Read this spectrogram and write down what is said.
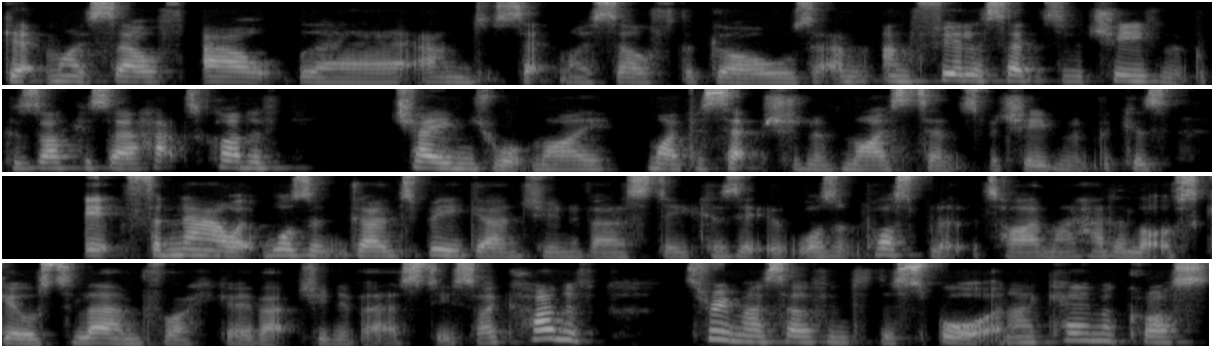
get myself out there and set myself the goals and, and feel a sense of achievement because like i say i had to kind of change what my my perception of my sense of achievement because it for now it wasn't going to be going to university because it, it wasn't possible at the time i had a lot of skills to learn before i could go back to university so i kind of threw myself into the sport and i came across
